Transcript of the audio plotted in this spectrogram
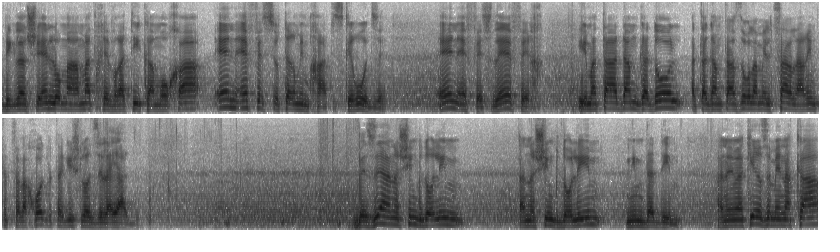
בגלל שאין לו מעמד חברתי כמוך, אין אפס יותר ממך, תזכרו את זה. אין אפס, להפך. אם אתה אדם גדול, אתה גם תעזור למלצר להרים את הצלחות ותגיש לו את זה ליד. בזה אנשים גדולים, אנשים גדולים נמדדים. אני מכיר איזה מנקה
